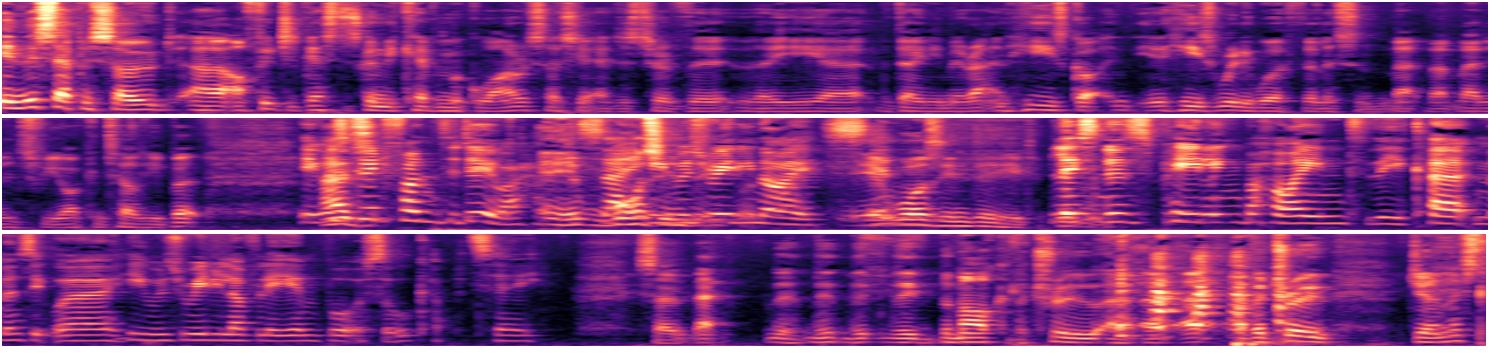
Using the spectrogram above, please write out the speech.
In this episode, uh, our featured guest is going to be Kevin Maguire, associate editor of the the, uh, the Daily Mirror, and he's got he's really worth the listen. That that, that interview, I can tell you. But It was good fun to do, I have to say. he was really nice. It was indeed. Listeners peeling behind the curtain, as it were, he was really lovely and bought us all a cup of tea. So that the the, the, the mark of a true uh, uh, uh, of a true journalist.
